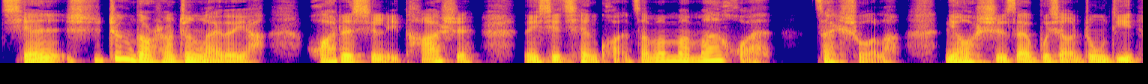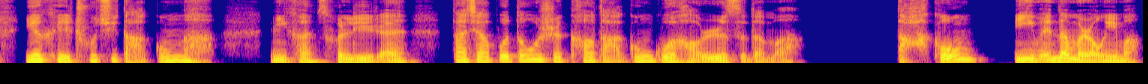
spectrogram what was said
钱是正道上挣来的呀，花着心里踏实。那些欠款咱们慢慢还。再说了，你要实在不想种地，也可以出去打工啊。你看村里人，大家不都是靠打工过好日子的吗？打工？你以为那么容易吗？”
